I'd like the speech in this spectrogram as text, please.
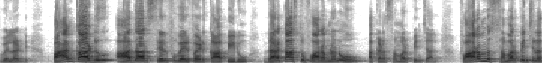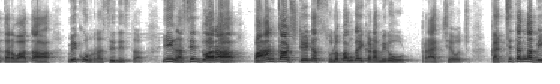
వెళ్ళండి. PAN card Aadhaar self verified కాపీలు దరఖాస్తు ఫారంలను అక్కడ సమర్పించాలి. ఫారంను సమర్పించిన తర్వాత మీకు రసీదు ఇస్తారు. ఈ రసీదు ద్వారా పాన్ కార్డ్ స్టేటస్ సులభంగా ఇక్కడ మీరు ట్రాక్ చేయవచ్చు. ఖచ్చితంగా మీ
